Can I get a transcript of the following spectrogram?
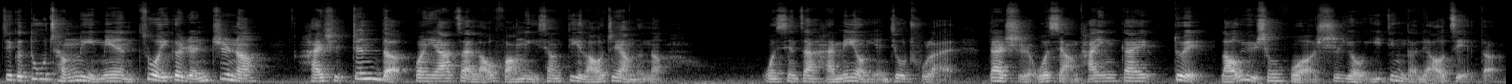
这个都城里面做一个人质呢，还是真的关押在牢房里，像地牢这样的呢？我现在还没有研究出来，但是我想他应该对牢狱生活是有一定的了解的。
